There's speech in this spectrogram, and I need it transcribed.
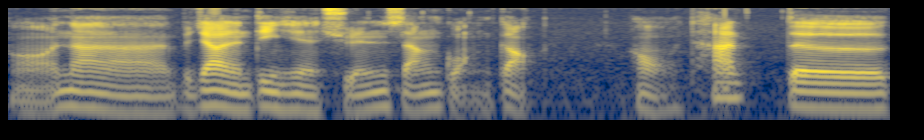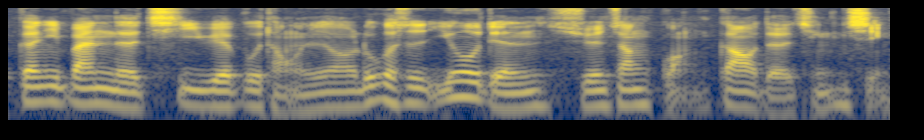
哦，那比较能定性的悬赏广告，哦，它的跟一般的契约不同，就是说如果是优点悬赏广告的情形。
